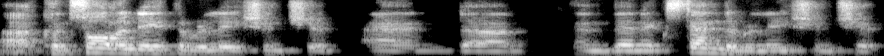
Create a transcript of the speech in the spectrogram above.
uh, consolidate the relationship, and, uh, and then extend the relationship.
